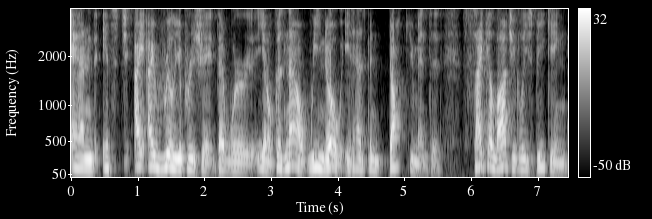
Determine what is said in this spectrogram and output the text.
And it's I, I really appreciate that we're you know because now we know it has been documented psychologically speaking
